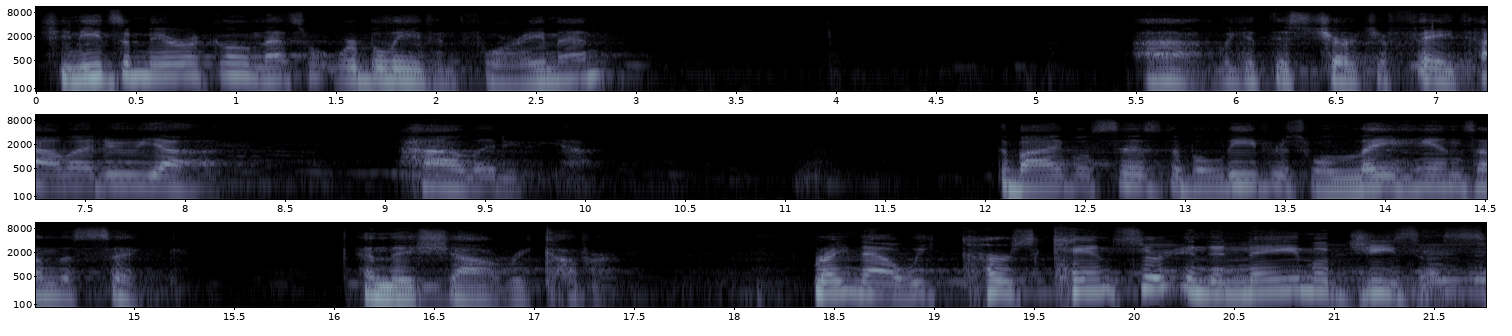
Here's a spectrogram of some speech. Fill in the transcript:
She needs a miracle, and that's what we're believing for. Amen. Ah, look at this church of faith. Hallelujah. Hallelujah. The Bible says the believers will lay hands on the sick and they shall recover. Right now, we curse cancer in the name of Jesus.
